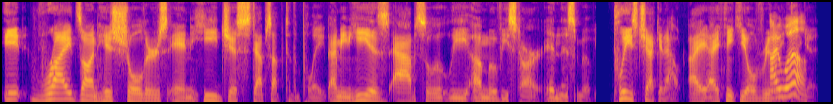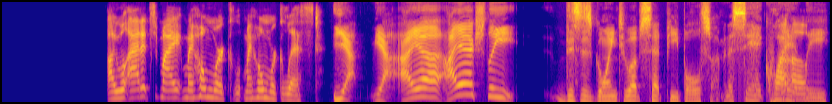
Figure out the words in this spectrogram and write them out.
It rides on his shoulders and he just steps up to the plate. I mean, he is absolutely a movie star in this movie. Please check it out. I, I think you'll really I will. it. I will add it to my my homework my homework list. Yeah, yeah. I uh I actually this is going to upset people, so I'm going to say it quietly.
